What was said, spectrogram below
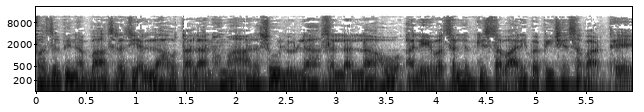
فضل بن عباس رضی اللہ تعالیٰ عنہ رسول اللہ صلی اللہ علیہ وسلم کی سواری پر پیچھے سوار تھے۔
